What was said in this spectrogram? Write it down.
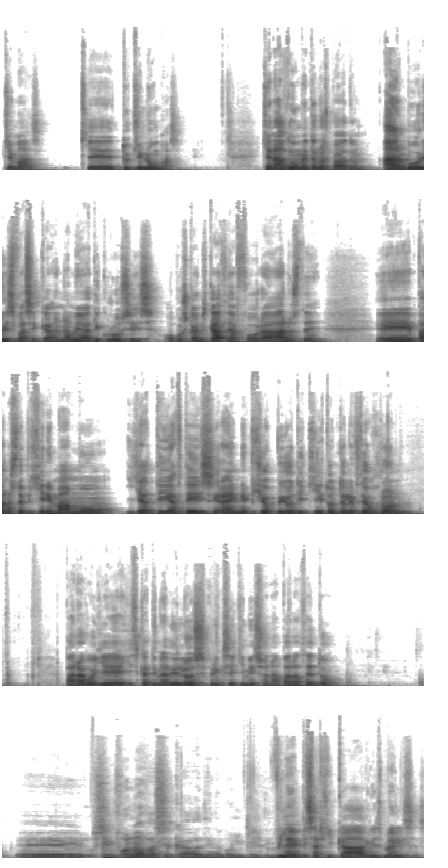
και μας και του κοινού μας. Και να δούμε τέλος πάντων αν μπορείς βασικά να με αντικρούσεις, όπως κάνεις κάθε φορά άλλωστε, ε, πάνω στο επιχείρημά μου γιατί αυτή η σειρά είναι η πιο ποιοτική των τελευταίων χρόνων. Παραγωγέ, έχεις κάτι να δηλώσεις πριν ξεκινήσω να παραθέτω; Ε, συμφωνώ βασικά ότι είναι πολύ κριτική. Βλέπεις αρχικά άγριες μέλισσες.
